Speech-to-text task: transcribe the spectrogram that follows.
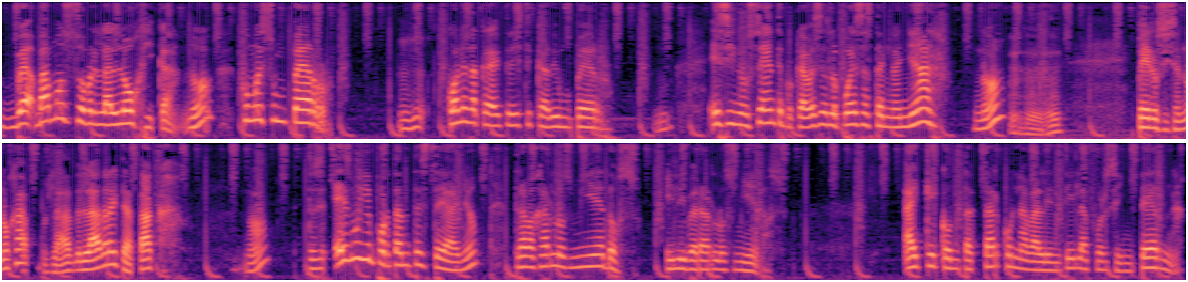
va- vamos sobre la lógica, ¿no? ¿Cómo es un perro? ¿Cuál es la característica de un perro? Es inocente porque a veces lo puedes hasta engañar, ¿no? Pero si se enoja, pues lad- ladra y te ataca, ¿no? Entonces, es muy importante este año trabajar los miedos y liberar los miedos. Hay que contactar con la valentía y la fuerza interna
